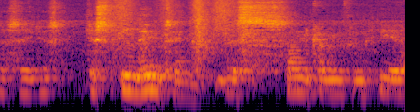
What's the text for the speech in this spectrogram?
as I say, just, just glinting, this sun coming from here.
